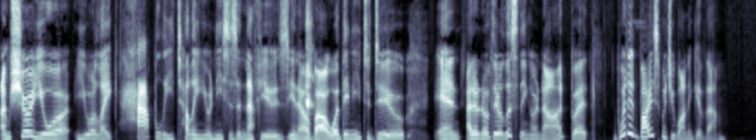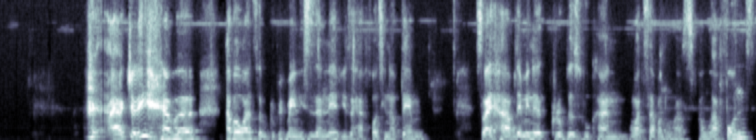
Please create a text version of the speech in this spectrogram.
I'm sure you're you're like happily telling your nieces and nephews, you know, about what they need to do. And I don't know if they're listening or not, but what advice would you want to give them? I actually have a have a WhatsApp group with my nieces and nephews. I have 14 of them. So I have them in a group those who can WhatsApp and who has who have phones.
